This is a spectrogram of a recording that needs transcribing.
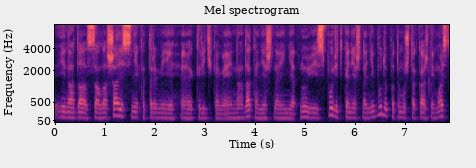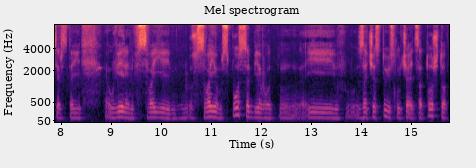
иногда соглашаюсь с некоторыми э, критиками, а иногда, конечно, и нет. Ну и спорить, конечно, не буду, потому что каждый мастер стоит уверен в, своей, в своем способе. Вот, и зачастую случается то, что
